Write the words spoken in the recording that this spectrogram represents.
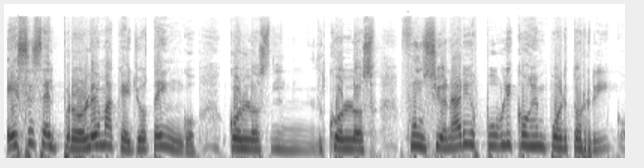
ese es el problema que yo tengo con los, con los funcionarios públicos en Puerto Rico,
